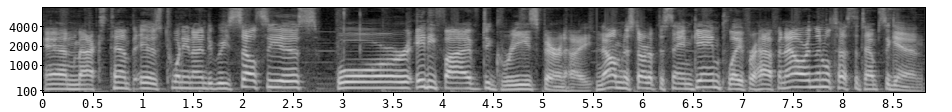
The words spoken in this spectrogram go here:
and max temp is 29 degrees Celsius or 85 degrees Fahrenheit. Now I'm gonna start up the same game, play for half an hour, and then we'll test the temps again.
